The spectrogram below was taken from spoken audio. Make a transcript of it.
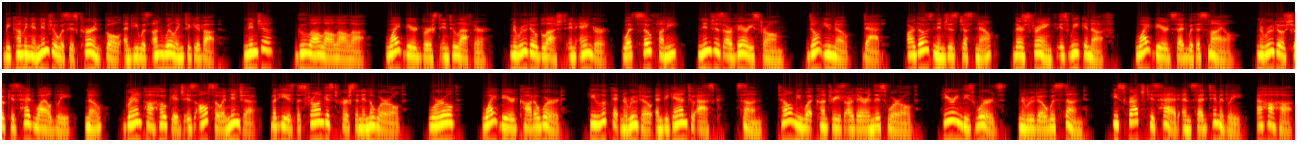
becoming a ninja was his current goal and he was unwilling to give up. Ninja? Goo la la la la. Whitebeard burst into laughter. Naruto blushed in anger. What's so funny? Ninjas are very strong. Don't you know, Dad? Are those ninjas just now? Their strength is weak enough. Whitebeard said with a smile. Naruto shook his head wildly. No, Grandpa Hokage is also a ninja, but he is the strongest person in the world. World? Whitebeard caught a word. He looked at Naruto and began to ask, Son, tell me what countries are there in this world? Hearing these words, Naruto was stunned. He scratched his head and said timidly, Ahaha,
